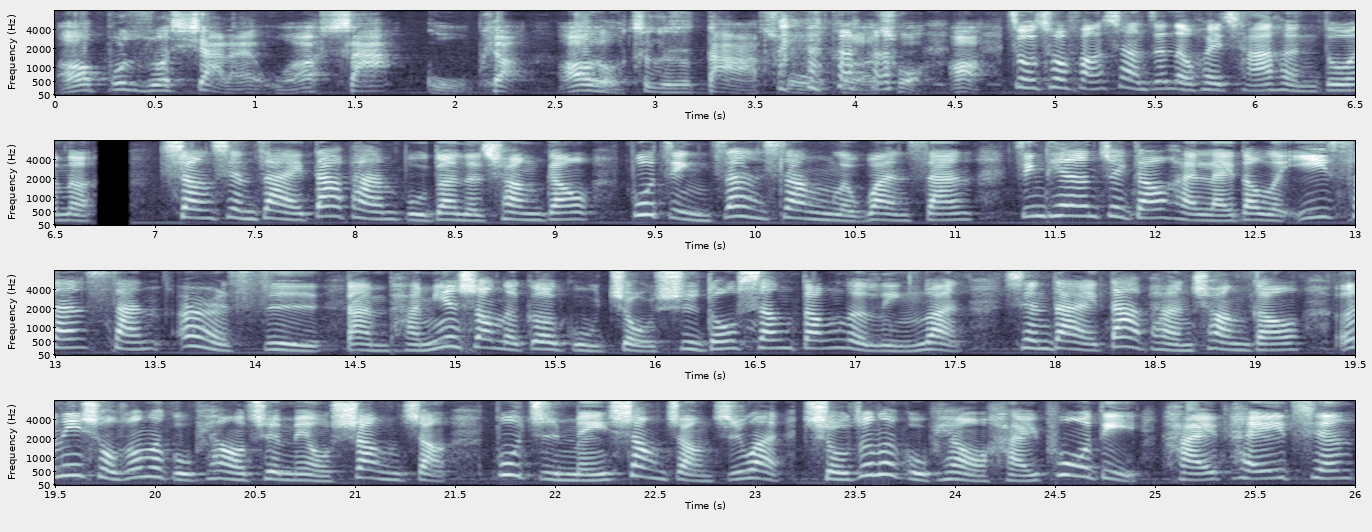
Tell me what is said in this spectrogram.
而不是说下来我要杀股票。哦呦，这个是大错特错啊！做错方向真的会差很多呢。像现在大盘不断的创高，不仅站上了万三，今天最高还来到了一三三二四，但盘面上的个股走势都相当的凌乱。现在大盘创高，而你手中的股票却没有上涨，不止没上涨之外，手中的股票还破底，还赔钱。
